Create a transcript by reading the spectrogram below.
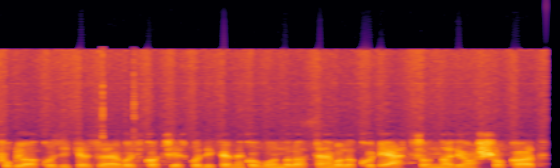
foglalkozik ezzel, vagy kacérkodik ennek a gondolatával, akkor játszon nagyon sokat.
